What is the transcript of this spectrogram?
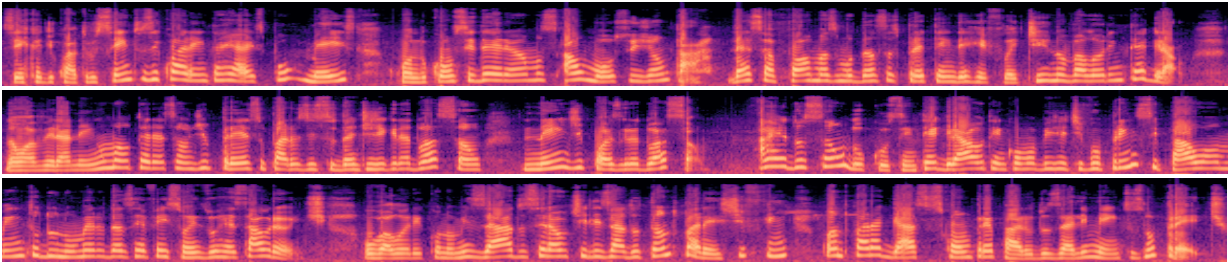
cerca de 440 reais por mês, quando consideramos almoço e jantar. Dessa forma, as mudanças pretendem refletir no valor integral. Não haverá nenhuma alteração de preço para os estudantes de graduação, nem de pós-graduação. A redução do custo integral tem como objetivo principal o aumento do número das refeições do restaurante. O valor economizado será utilizado tanto para este fim quanto para gastos com o preparo dos alimentos no prédio.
